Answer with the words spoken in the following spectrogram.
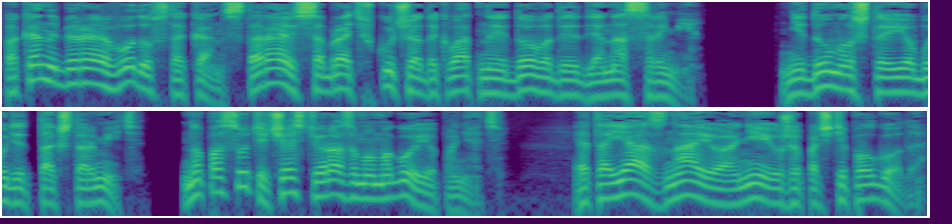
Пока набираю воду в стакан, стараюсь собрать в кучу адекватные доводы для нас с Реми. Не думал, что ее будет так штормить. Но, по сути, частью разума могу ее понять. Это я знаю о ней уже почти полгода.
